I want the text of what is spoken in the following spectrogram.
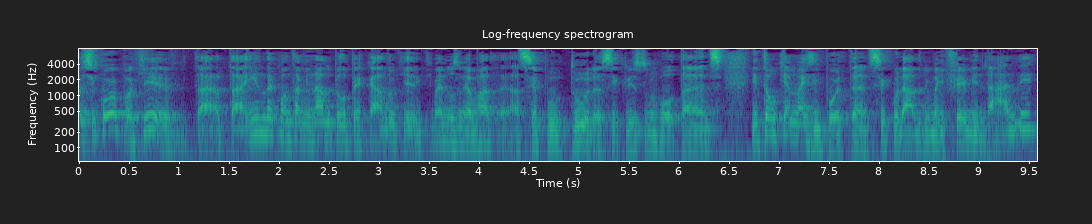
Esse corpo aqui está tá ainda contaminado pelo pecado que, que vai nos levar à sepultura se Cristo não voltar antes. Então o que é mais importante? Ser curado de uma enfermidade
